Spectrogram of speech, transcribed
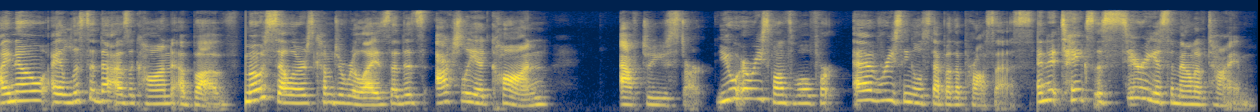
I know I listed that as a con above. Most sellers come to realize that it's actually a con after you start. You are responsible for every single step of the process, and it takes a serious amount of time.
